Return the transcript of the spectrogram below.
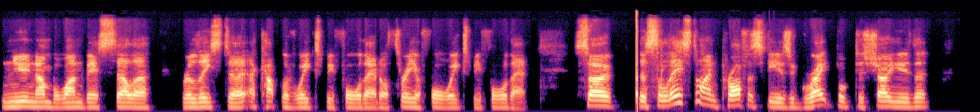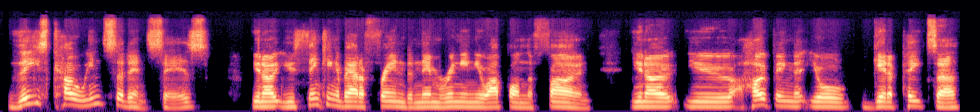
new number one bestseller released a, a, couple of weeks before that, or three or four weeks before that. So, the Celestine Prophecy is a great book to show you that these coincidences, you know, you thinking about a friend and them ringing you up on the phone, you know, you hoping that you'll get a pizza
